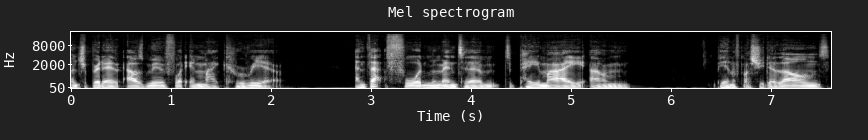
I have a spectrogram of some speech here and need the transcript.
entrepreneur. I was moving forward in my career, and that forward momentum to pay my um, paying off my student loans,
